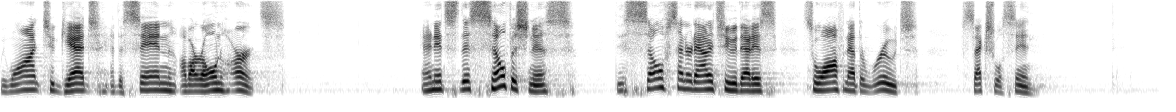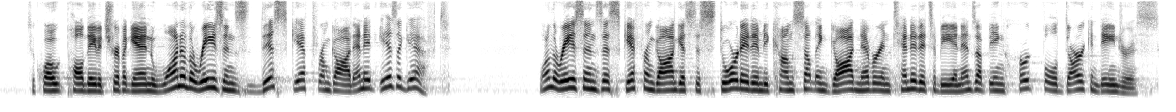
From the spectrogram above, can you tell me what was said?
We want to get at the sin of our own hearts. And it's this selfishness, this self centered attitude that is so often at the root of sexual sin. To quote Paul David Tripp again, one of the reasons this gift from God, and it is a gift, one of the reasons this gift from God gets distorted and becomes something God never intended it to be and ends up being hurtful, dark, and dangerous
